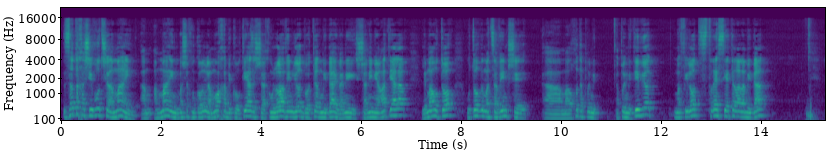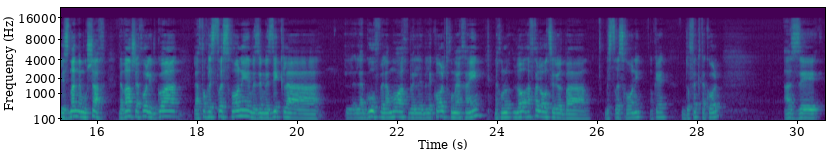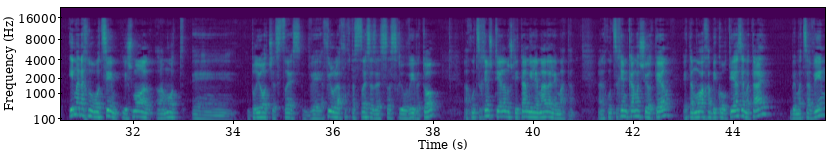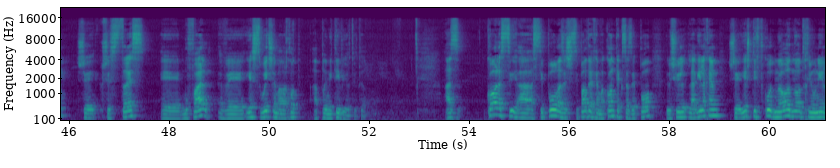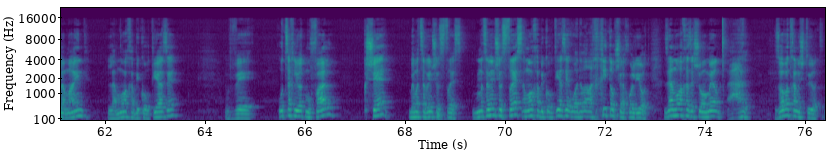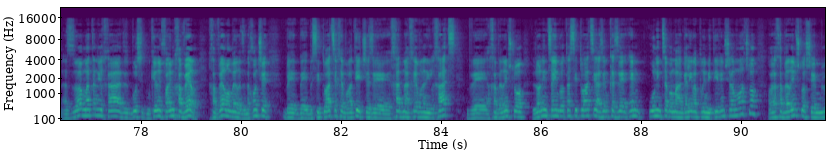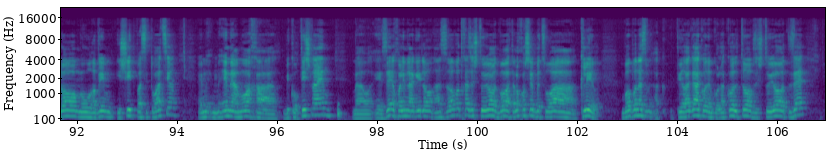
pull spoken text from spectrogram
זאת החשיבות של ה mind. ה mind, מה שאנחנו קוראים למוח הביקורתי הזה, שאנחנו לא אוהבים להיות בו יותר מדי, ואני שנים ירדתי עליו, למה הוא טוב? הוא טוב במצבים כשהמערכות הפרימיט... הפרימיטיביות מפעילות סטרס יתר על המידה לזמן ממושך. דבר שיכול לפגוע, להפוך לסטרס כרוני, וזה מזיק ל... לגוף ולמוח ולכל תחומי החיים. אנחנו לא, אף אחד לא רוצה להיות בסטרס כרוני, אוקיי? דופק את הכל. אז אה, אם אנחנו רוצים לשמור על רמות אה, בריאות של סטרס, ואפילו להפוך את הסטרס הזה לסטרס חיובי וטוב, אנחנו צריכים שתהיה לנו שליטה מלמעלה למטה. אנחנו צריכים כמה שיותר את המוח הביקורתי הזה, מתי? במצבים שכשסטרס אה, מופעל, ויש switch למערכות הפרימיטיביות יותר. אז כל הסיפור הזה שסיפרתי לכם, הקונטקסט הזה פה, זה בשביל להגיד לכם שיש תפקוד מאוד מאוד חיוני ל mind, למוח הביקורתי הזה, והוא צריך להיות מופעל כשבמצבים של סטרס. במצבים של סטרס, המוח הביקורתי הזה הוא הדבר הכי טוב שיכול להיות. זה המוח הזה שאומר, אה, עזוב אותך משטויות, עזוב, מה אתה נלחץ, bullshit. מכירים לפעמים חבר, חבר אומר את זה. נכון שבסיטואציה חברתית, שזה אחד מהחבר'ה נלחץ, והחברים שלו לא נמצאים באותה סיטואציה, אז הם כזה, הם, הוא נמצא במעגלים הפרימיטיביים של המוח שלו, אבל החברים שלו שהם לא מעורבים אישית בסיטואציה, הם, הם מהמוח הביקורתי שלהם, מה, זה יכולים להגיד לו, עזוב אותך זה שטויות, בוא, אתה לא חושב בצורה קליר, בוא, בוא נסביר, תירגע קודם כל, הכל טוב, זה שטויות, זה,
